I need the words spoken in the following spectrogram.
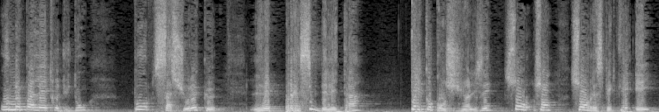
ou ne pas l'être du tout pour s'assurer que les principes de l'État, tels que constitutionnalisés, sont, sont, sont respectés et,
